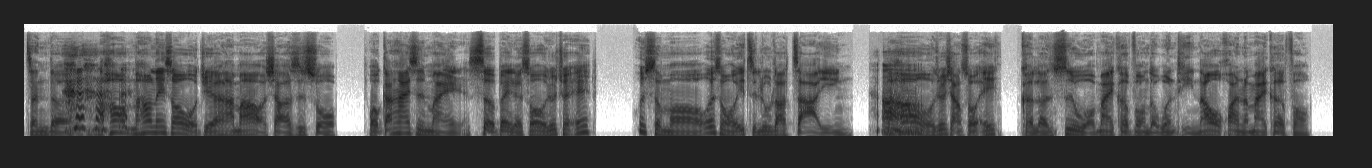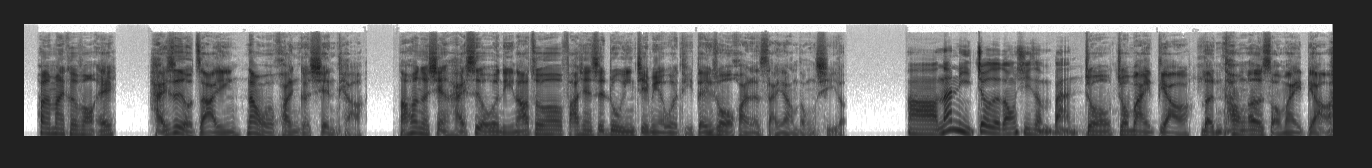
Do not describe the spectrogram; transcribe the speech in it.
真的。然后，然后那时候我觉得还蛮好笑的是说，我刚开始买设备的时候，我就觉得，哎，为什么为什么我一直录到杂音？然后嗯我就想说，哎，可能是我麦克风的问题。然后我换了麦克风，换了麦克风，哎，还是有杂音。那我换一个线条，然后换个线还是有问题。然后最后发现是录音界面的问题，等于说我换了三样东西了，哦，那你旧的东西怎么办？就就卖掉，冷痛二手卖掉。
